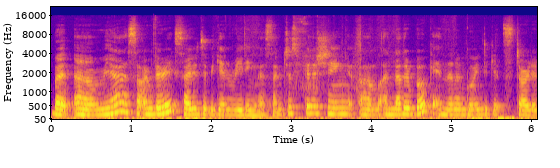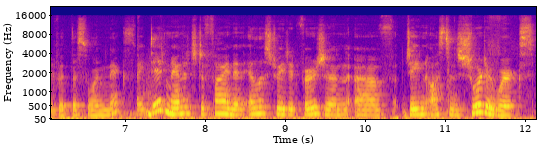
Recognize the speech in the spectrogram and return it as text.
But um, yeah, so I'm very excited to begin reading this. I'm just finishing um, another book and then I'm going to get started with this one next. I did manage to find an illustrated version of Jane Austen's shorter works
